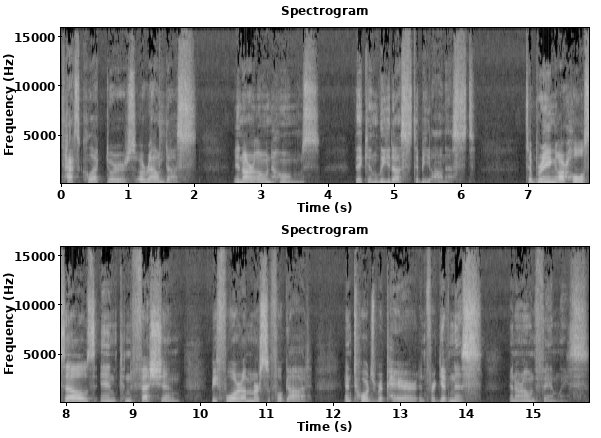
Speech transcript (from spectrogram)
the tax collectors around us in our own homes, they can lead us to be honest, to bring our whole selves in confession before a merciful God and towards repair and forgiveness in our own families.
